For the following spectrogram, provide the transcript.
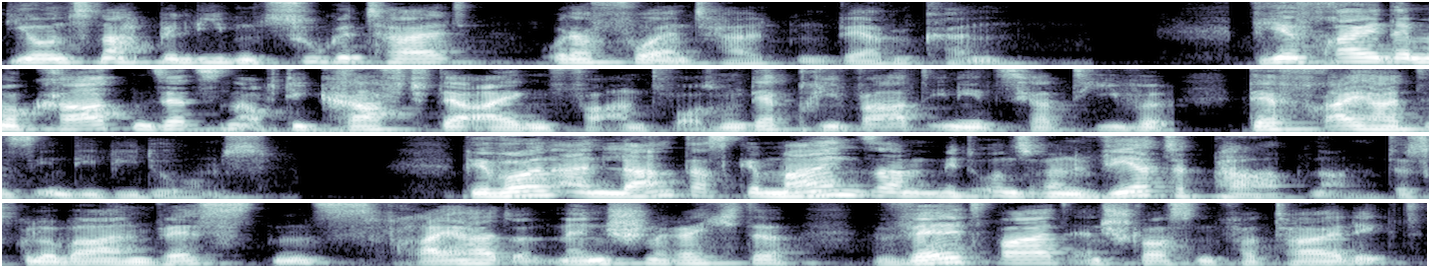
die uns nach Belieben zugeteilt oder vorenthalten werden können. Wir freie Demokraten setzen auf die Kraft der Eigenverantwortung, der Privatinitiative, der Freiheit des Individuums. Wir wollen ein Land, das gemeinsam mit unseren Wertepartnern des globalen Westens Freiheit und Menschenrechte weltweit entschlossen verteidigt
